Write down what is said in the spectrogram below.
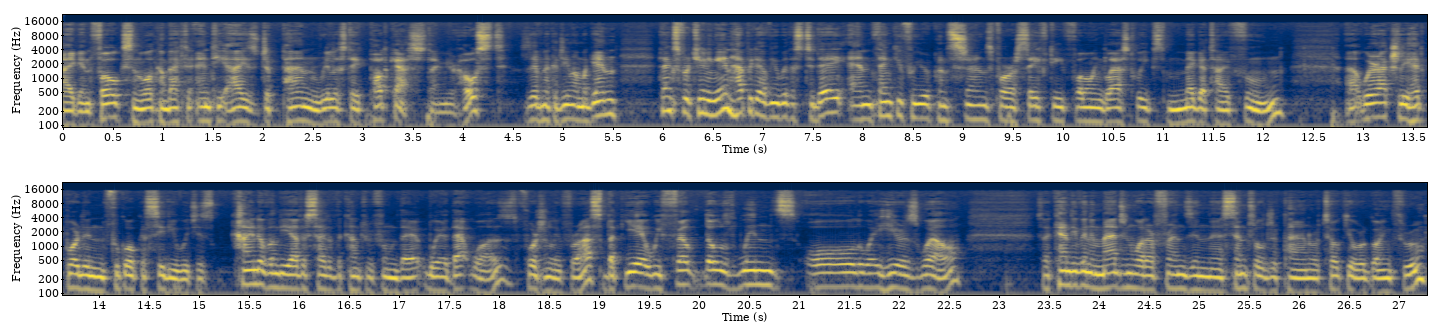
Hi again, folks, and welcome back to NTI's Japan Real Estate Podcast. I'm your host, Zev Nakajima again. Thanks for tuning in. Happy to have you with us today, and thank you for your concerns for our safety following last week's mega typhoon. Uh, we're actually headquartered in Fukuoka City, which is kind of on the other side of the country from there, where that was, fortunately for us. But yeah, we felt those winds all the way here as well. So I can't even imagine what our friends in uh, central Japan or Tokyo were going through.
